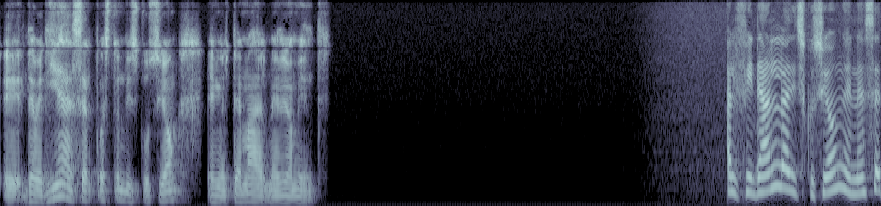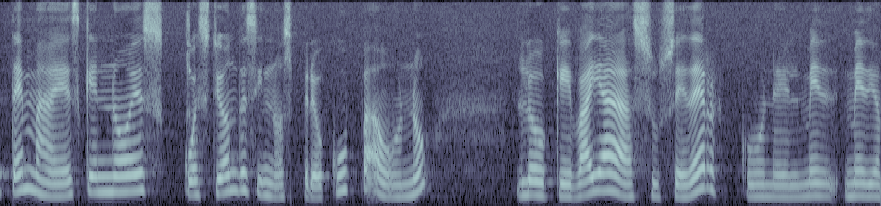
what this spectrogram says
eh, debería de ser puesto en discusión en el tema del medio ambiente. Al final la discusión en ese tema es que no es cuestión de si nos preocupa o no lo que vaya a suceder con el medio,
